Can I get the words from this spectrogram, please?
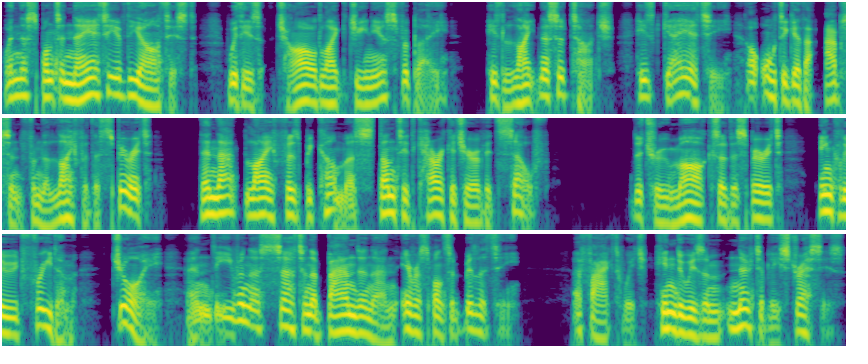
When the spontaneity of the artist, with his childlike genius for play, his lightness of touch, his gaiety are altogether absent from the life of the spirit, then that life has become a stunted caricature of itself. The true marks of the spirit include freedom, joy, and even a certain abandon and irresponsibility, a fact which Hinduism notably stresses.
